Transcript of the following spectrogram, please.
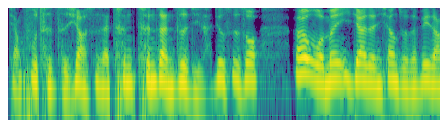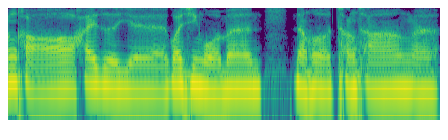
讲父慈子孝是在称称赞自己的，就是说，呃，我们一家人相处的非常好，孩子也关心我们，然后常常呃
